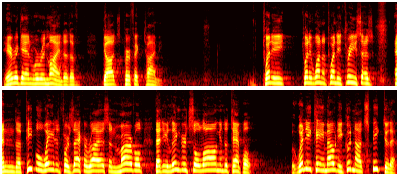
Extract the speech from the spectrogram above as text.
Here again, we're reminded of God's perfect timing. 20, 21 and 23 says, And the people waited for Zacharias and marveled that he lingered so long in the temple. But when he came out, he could not speak to them.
